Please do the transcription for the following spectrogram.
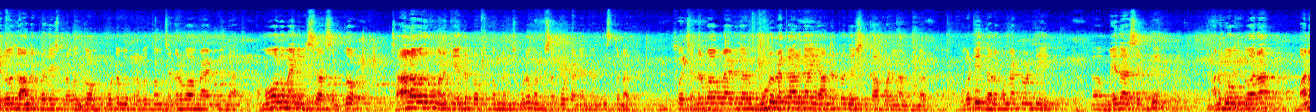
ఈరోజు ఆంధ్రప్రదేశ్ ప్రభుత్వం కూటమి ప్రభుత్వం చంద్రబాబు నాయుడు మీద అమోఘమైన విశ్వాసంతో చాలా వరకు మన కేంద్ర ప్రభుత్వం నుంచి కూడా మనకు సపోర్ట్ అనేది అందిస్తున్నారు. సో చంద్రబాబు నాయుడు గారు మూడు రకాలుగా ఈ ఆంధ్రప్రదేశ్ని కాపాడాలనుకున్నారు. ఒకటి తనకు ఉన్నటువంటి మేధాశక్తి అనుభవం ద్వారా మన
